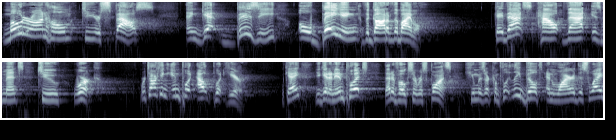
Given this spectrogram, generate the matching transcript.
Motor on home to your spouse and get busy obeying the God of the Bible. Okay, that's how that is meant to work. We're talking input output here. Okay? You get an input that evokes a response. Humans are completely built and wired this way.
